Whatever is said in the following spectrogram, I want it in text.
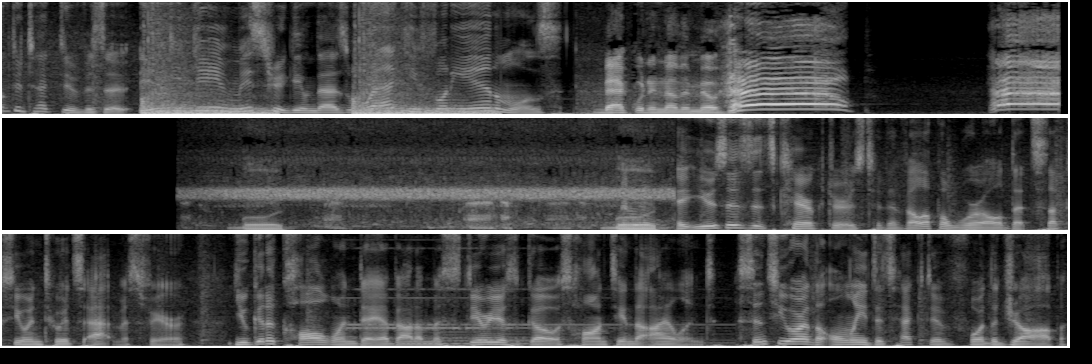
Frog Detective is an indie game mystery game that has wacky, funny animals. Back with another milk. Help! Help! It uses its characters to develop a world that sucks you into its atmosphere. You get a call one day about a mysterious ghost haunting the island. Since you are the only detective for the job,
